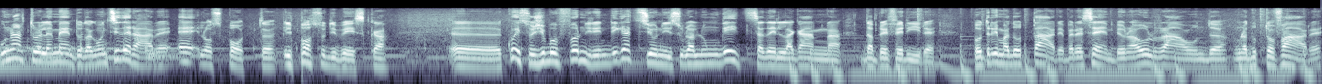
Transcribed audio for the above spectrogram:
Un altro elemento da considerare è lo spot, il posto di pesca. Eh, questo ci può fornire indicazioni sulla lunghezza della canna da preferire. Potremmo adottare per esempio una all round, una tuttofare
